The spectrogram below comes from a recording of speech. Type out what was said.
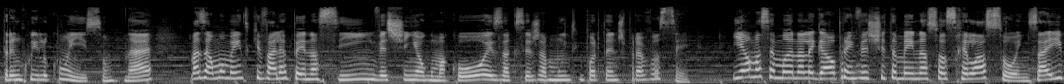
tranquilo com isso, né? Mas é um momento que vale a pena sim investir em alguma coisa que seja muito importante para você. E é uma semana legal para investir também nas suas relações. Aí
